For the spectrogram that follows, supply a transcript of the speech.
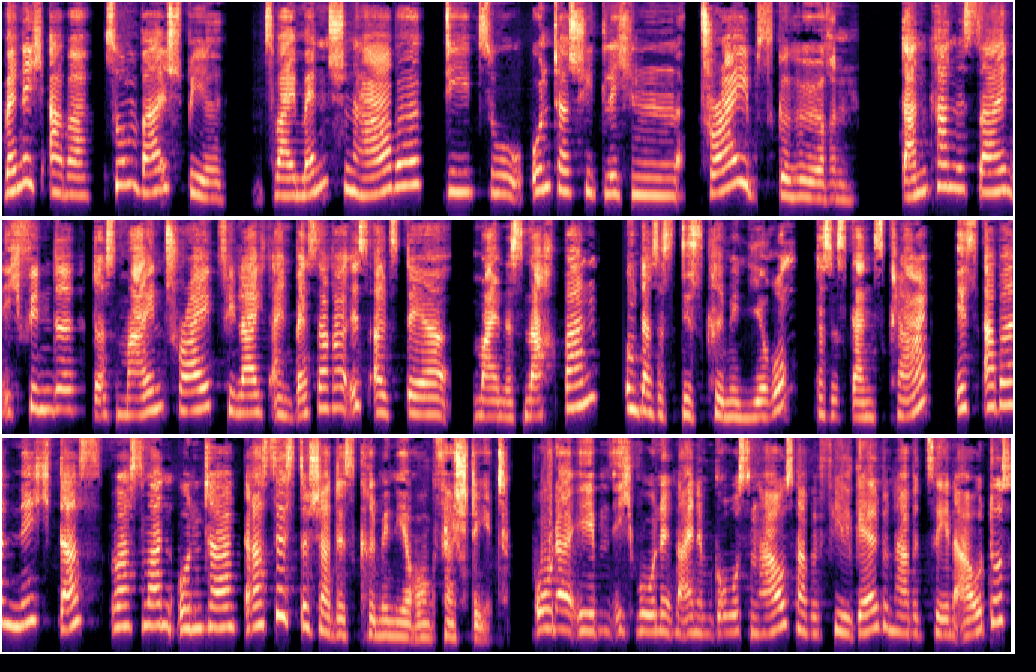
Wenn ich aber zum Beispiel zwei Menschen habe, die zu unterschiedlichen Tribes gehören, dann kann es sein, ich finde, dass mein Tribe vielleicht ein besserer ist als der meines Nachbarn. Und das ist Diskriminierung, das ist ganz klar, ist aber nicht das, was man unter rassistischer Diskriminierung versteht. Oder eben, ich wohne in einem großen Haus, habe viel Geld und habe zehn Autos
